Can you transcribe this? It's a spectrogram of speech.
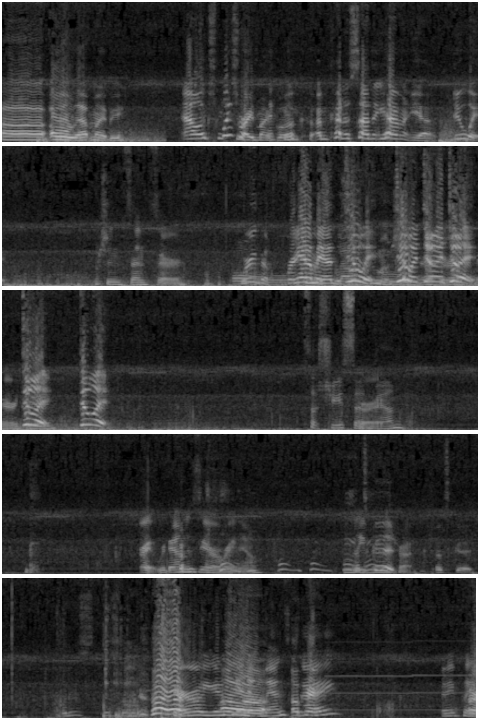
Uh oh, that might be. Alex, please write my book. I'm kind of sad that you haven't yet. Do it. Motion sensor. Where the Oh. frick Yeah, man, do it. Do it. Do it. Do sensor out it. Do it. Do it. That's what she said, Alright. man. Alright, we're down to zero right now. That's leaving the good. truck. That's good. What is this? Arrow, you gonna say Uh, no man's okay. sky? Let me play All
